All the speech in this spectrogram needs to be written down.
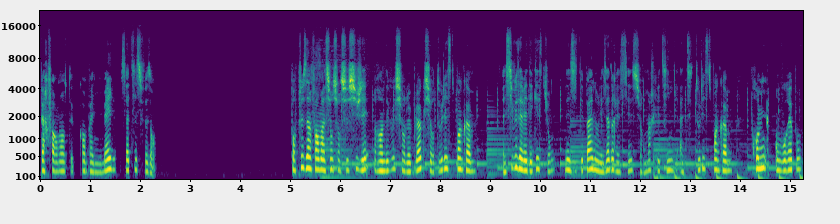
performance de campagne email satisfaisants. Pour plus d'informations sur ce sujet, rendez-vous sur le blog sur doolist.com. Et si vous avez des questions, n'hésitez pas à nous les adresser sur marketing at Promis, on vous répond.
